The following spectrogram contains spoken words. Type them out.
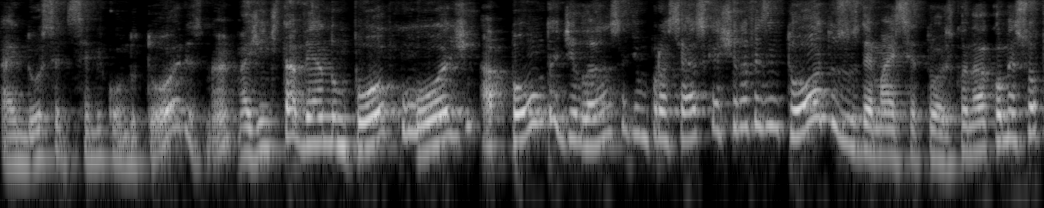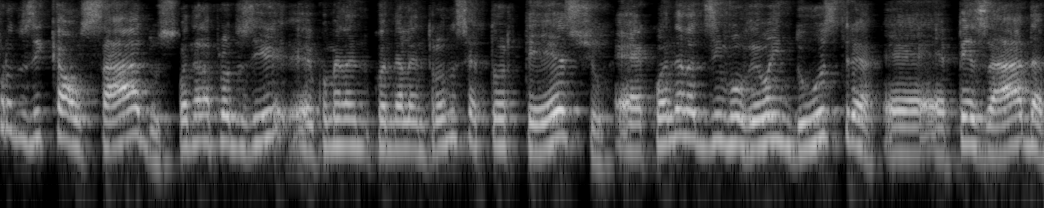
a indústria de semicondutores, né? a gente está vendo um pouco hoje a ponta de lança de um processo que a China fez em todos os demais setores. Quando ela começou a produzir calçados, quando ela produzir, eh, quando ela, quando ela entrou no setor têxtil, é, quando ela desenvolveu a indústria é, pesada,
